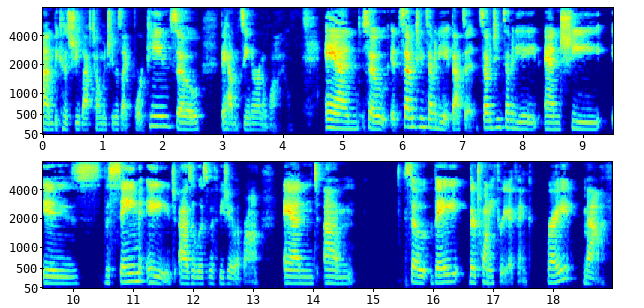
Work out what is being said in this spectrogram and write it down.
um, because she left home when she was like 14 so they hadn't seen her in a while. And so it's 1778 that's it 1778 and she is the same age as elizabeth vigée lebrun. And um so they they're 23 i think right? Math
